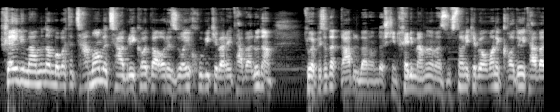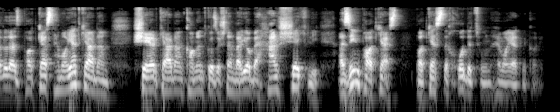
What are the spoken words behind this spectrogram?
خیلی ممنونم بابت تمام تبریکات و آرزوهای خوبی که برای تولدم تو اپیزود قبل برام داشتین. خیلی ممنونم از دوستانی که به عنوان کادوی تولد از پادکست حمایت کردن شیر کردن کامنت گذاشتن و یا به هر شکلی از این پادکست پادکست خودتون حمایت می‌کنید.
